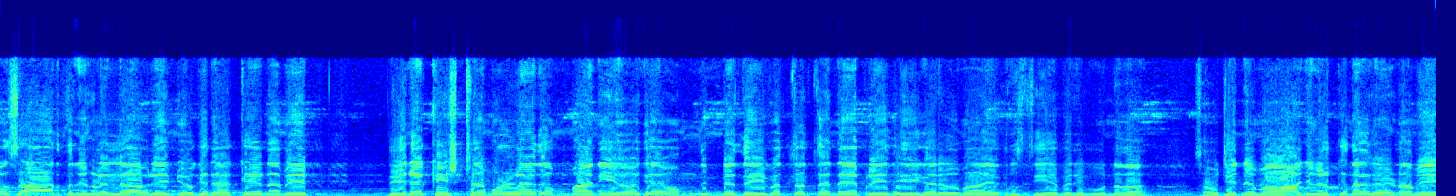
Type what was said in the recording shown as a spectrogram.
അവസാനത്തിന് ഞങ്ങൾ എല്ലാവരെയും യോഗ്യരാക്കണമേ. നിനക്ക് ഇഷ്ടമുള്ളതും അനുയോജ്യവും നിന്റെ ദൈവത്വത്തിന് പ്രീതികരവുമായ ക്രിസ്തീയ പരിപൂർണത സൗജന്യമായി ഞങ്ങൾക്ക് നൽകണമേ.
